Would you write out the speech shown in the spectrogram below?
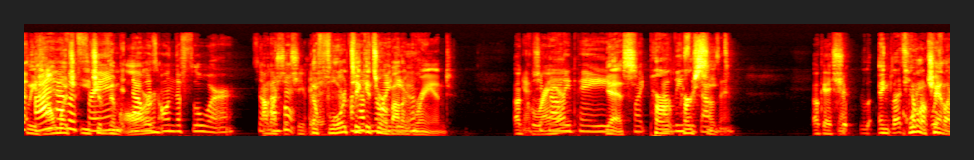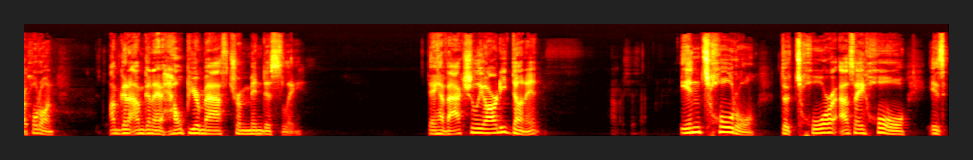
exactly I how have much a each of them friend That was are. on the floor. So How much did don't- she pay? The floor tickets no are about a idea. grand. A Yeah, she probably grand. paid Yes, like per- at least per a seat. thousand. Okay, sure. l- And Let's hold on, Chandler, like- hold on. I'm gonna I'm gonna help your math tremendously. They have actually already done it. How much is that? In total, the tour as a whole is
